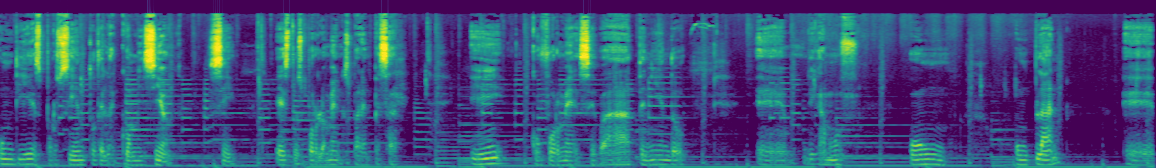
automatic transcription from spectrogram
un 10% de la comisión. Sí, esto es por lo menos para empezar. Y conforme se va teniendo, eh, digamos, un, un plan eh,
